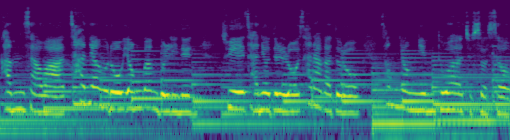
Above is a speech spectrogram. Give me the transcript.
감사와 찬양으로 영광 돌리는 주의 자녀들로 살아가도록 성령님 도와주소서.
